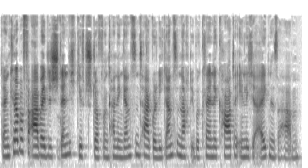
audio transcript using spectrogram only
Dein Körper verarbeitet ständig Giftstoffe und kann den ganzen Tag oder die ganze Nacht über kleine Kater-ähnliche Ereignisse haben,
